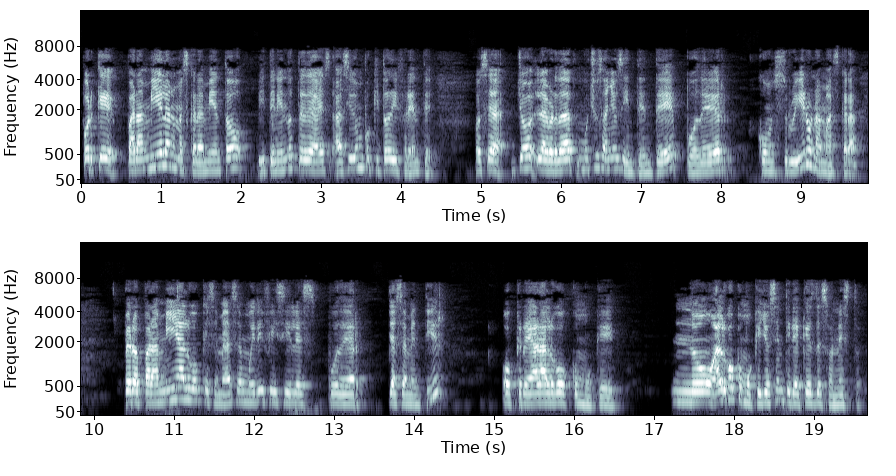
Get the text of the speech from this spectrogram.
Porque para mí el enmascaramiento y teniendo TDA ha sido un poquito diferente. O sea, yo la verdad muchos años intenté poder construir una máscara, pero para mí algo que se me hace muy difícil es poder ya sea mentir o crear algo como que no, algo como que yo sentiría que es deshonesto.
